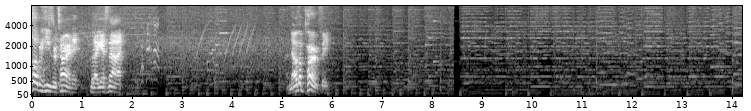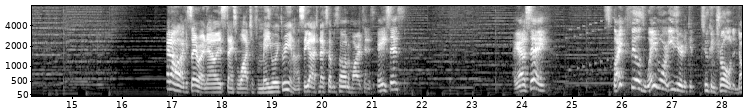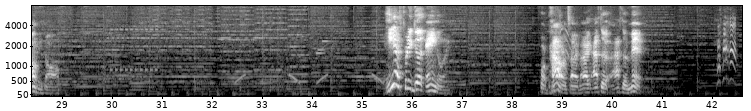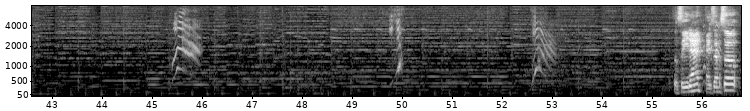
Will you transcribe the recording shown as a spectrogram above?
was hoping he'd return it, but I guess not. Another perfect. And all I can say right now is thanks for watching from Maveo83, and I'll see you guys next episode of Mario Tennis Aces. I gotta say, Spike feels way more easier to, to control than Donkey Kong. He has pretty good angling for a power type. I have to I have to admit. So see you then next episode.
